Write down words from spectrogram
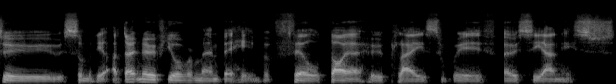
to somebody, I don't know if you'll remember him, but Phil Dyer, who plays with Oceanus.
